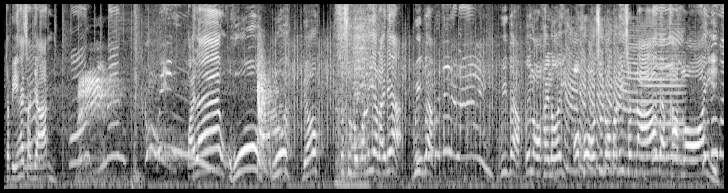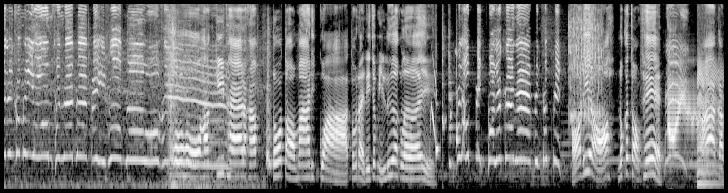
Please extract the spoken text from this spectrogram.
เจะมีให้สัญญาณสองหนึ่งไปแล้ว โอ้โหโอ้โหเดี๋ยวเจะซูโดมารี่อะไรเนี่ย วิ่งแบบ วิ่งแบบไม่รอใครเลย โอ้โหซูโดมารี่ชนะแบบขาดลอย วันนี้ก็ไม่ยอมชนะได้ไปอีกรอบหนึงโอเคโอ้โห ฮักกี้แพ้นะครับ ตัวต่อมาดีกว่า ตัวไหนดีเจะมีเลือกเลย ฉันเอาเป็ดก่อนแล้วกันนะเป็นเจ้าเป็ดอ๋อ นี่เหรอ นกกระจอกเทศ อ่า กับ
